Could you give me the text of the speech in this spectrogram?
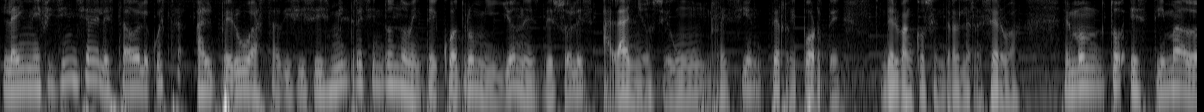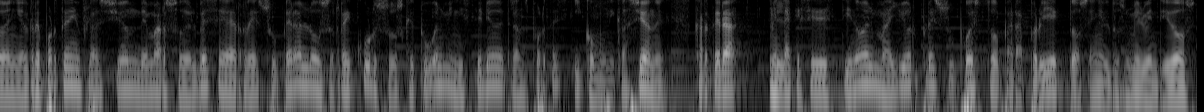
la ineficiencia del Estado le cuesta al Perú hasta 16.394 millones de soles al año, según un reciente reporte del Banco Central de Reserva. El monto estimado en el reporte de inflación de marzo del BCR supera los recursos que tuvo el Ministerio de Transportes y Comunicaciones, cartera en la que se destinó el mayor presupuesto para proyectos en el 2022.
